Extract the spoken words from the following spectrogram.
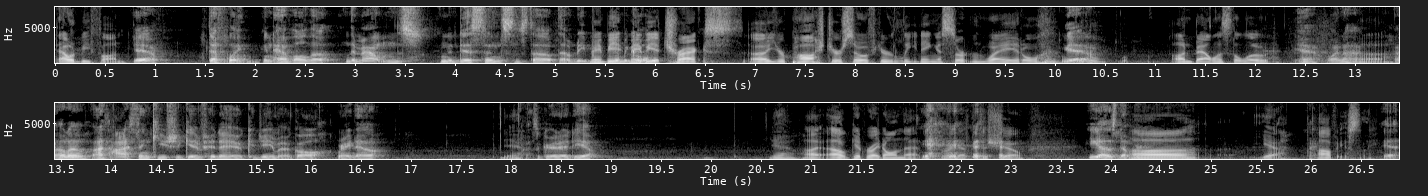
that would be fun. Yeah. Definitely, Um, and have all the the mountains in the distance and stuff. That would be Maybe it be maybe cool. it tracks uh, your posture, so if you're leaning a certain way, it'll Yeah. it'll unbalance the load. Yeah, why not? Uh, I don't know. I, I think you should give Hideo Kojima a call right now. Yeah, That's a great idea. Yeah. I, I'll get right on that right after the show. You got his number. Uh, yeah, obviously. yeah.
